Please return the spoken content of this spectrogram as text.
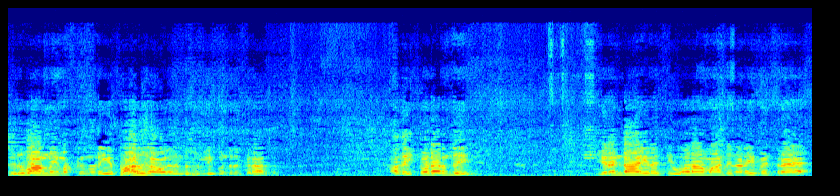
சிறுபான்மை மக்களுடைய பாதுகாவலர் என்று சொல்லிக் கொண்டிருக்கிறார்கள். அதைத் தொடர்ந்து இரண்டாயிரத்தி ஓராம் ஆண்டு நடைபெற்ற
